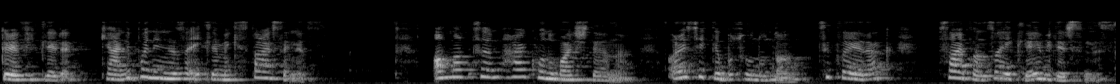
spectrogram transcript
grafikleri kendi panelinize eklemek isterseniz anlattığım her konu başlığını araç ekle butonundan tıklayarak sayfanıza ekleyebilirsiniz.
